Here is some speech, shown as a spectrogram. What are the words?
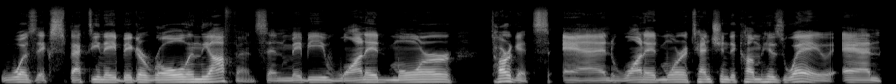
was expecting a bigger role in the offense and maybe wanted more targets and wanted more attention to come his way and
